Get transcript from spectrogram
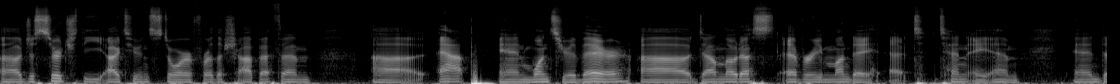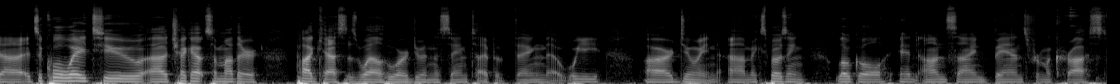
Uh, just search the iTunes store for the Shop FM uh, app, and once you're there, uh, download us every Monday at 10 a.m. And uh, it's a cool way to uh, check out some other podcasts as well who are doing the same type of thing that we are doing, um, exposing local and unsigned bands from across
